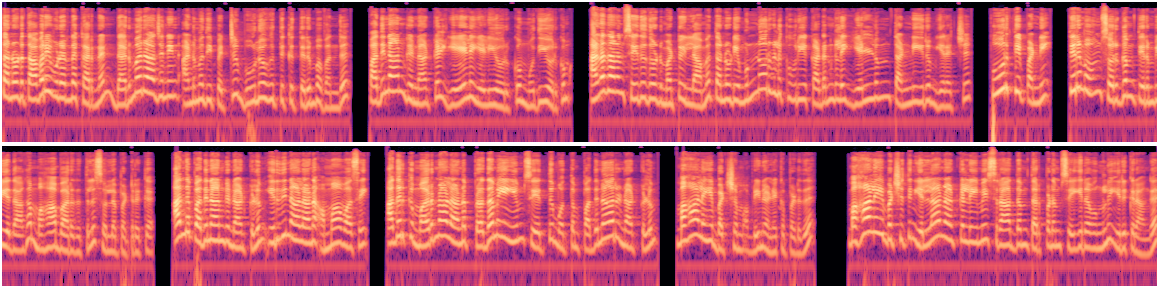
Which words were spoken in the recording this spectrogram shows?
தன்னோட தவறை உணர்ந்த கர்ணன் தர்மராஜனின் அனுமதி பெற்று பூலோகத்துக்கு திரும்ப வந்து பதினான்கு நாட்கள் ஏழை எளியோருக்கும் முதியோருக்கும் அன்னதானம் செய்ததோடு மட்டும் இல்லாம தன்னுடைய முன்னோர்களுக்கு உரிய கடன்களை எள்ளும் தண்ணீரும் இறைச்சு பூர்த்தி பண்ணி திரும்பவும் சொர்க்கம் திரும்பியதாக மகாபாரதத்துல சொல்லப்பட்டிருக்கு. அந்த பதினான்கு நாட்களும் இறுதி நாளான அமாவாசை அதற்கு மறுநாளான பிரதமையையும் சேர்த்து மொத்தம் பதினாறு நாட்களும் மகாலய பட்சம் அப்படின்னு அழைக்கப்படுது. மகாலய பட்சத்தின் எல்லா நாட்கள்லையுமே சிராத்தம் தர்ப்பணம் செய்கிறவங்களும் இருக்கிறாங்க.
